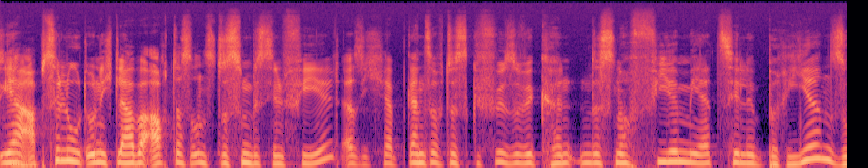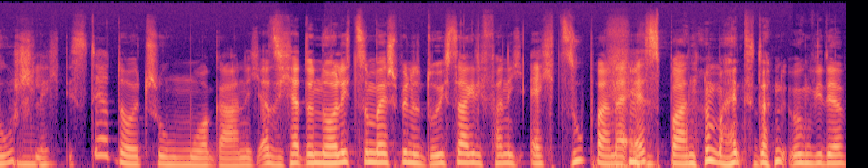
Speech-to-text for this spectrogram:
ja, absolut. Und ich glaube auch, dass uns das ein bisschen fehlt. Also ich habe ganz oft das Gefühl, so wir könnten das noch viel mehr zelebrieren. So mhm. schlecht ist der deutsche Humor gar nicht. Also ich hatte neulich zum Beispiel eine Durchsage, die fand ich echt super in der S-Bahn. meinte dann irgendwie der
